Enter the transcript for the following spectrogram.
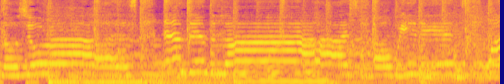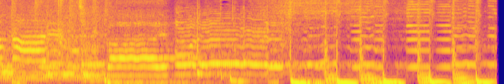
close your eyes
